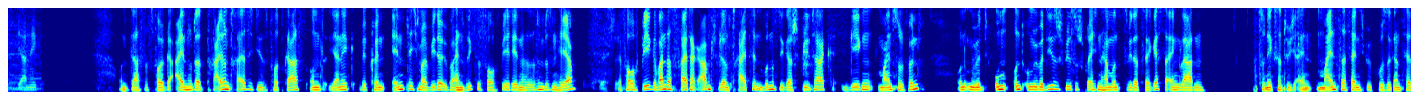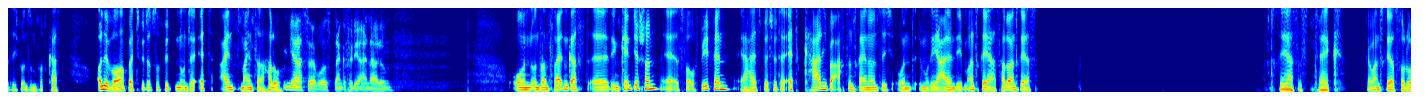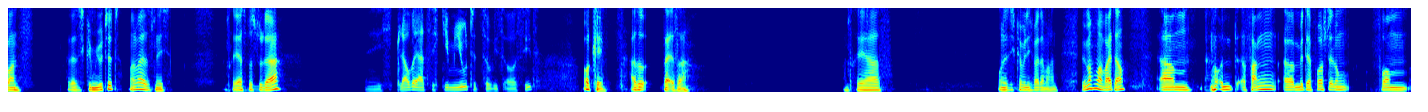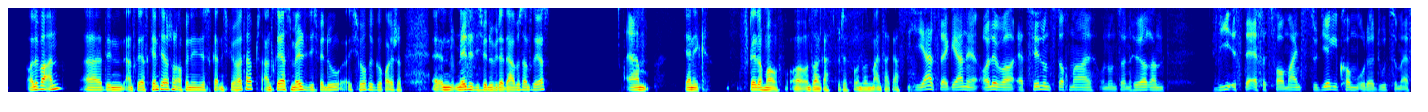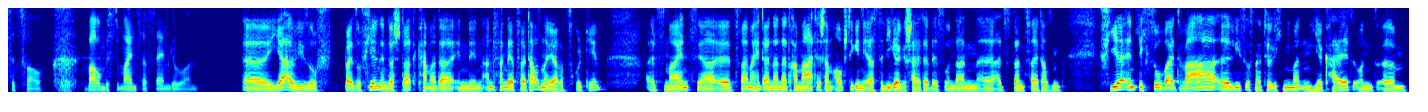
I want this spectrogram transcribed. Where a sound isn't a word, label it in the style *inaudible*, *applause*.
Mein Name ist Yannick. Und das ist Folge 133 dieses Podcasts. Und Yannick, wir können endlich mal wieder über einen Sieg des VfB reden. Das ist ein bisschen her. Sehr schön. Der VfB gewann das Freitagabendspiel am 13. Bundesligaspieltag gegen Mainz 05. Und um, über, um, und um über dieses Spiel zu sprechen, haben wir uns wieder zwei Gäste eingeladen. Zunächst natürlich ein Mainzer-Fan. Ich begrüße ganz herzlich bei unserem Podcast Oliver bei Twitter zu finden unter 1mainzer. Hallo. Ja, servus. Danke für die Einladung. Und unseren zweiten Gast, äh, den kennt ihr schon. Er ist VfB-Fan. Er heißt bei Twitter @kaliber1893 und im realen Leben Andreas. Hallo Andreas. Andreas ist weg. Wir haben Andreas verloren. Hat er sich gemutet? Man weiß es nicht. Andreas, bist du da? Ich glaube, er hat sich gemutet, so wie es aussieht. Okay, also da ist er. Andreas. Ohne dich können wir nicht weitermachen. Wir machen mal weiter ähm, und fangen äh, mit der Vorstellung vom Oliver an. Äh, den Andreas kennt ihr ja schon, auch wenn ihr ihn jetzt gerade nicht gehört habt. Andreas, melde dich, wenn du, ich höre Geräusche, äh, melde dich, wenn du wieder da bist, Andreas. Ähm, Yannick, stell doch mal auf äh, unseren Gast bitte, für unseren Mainzer Gast. Ja, sehr gerne. Oliver, erzähl uns doch mal und unseren Hörern, wie ist der FSV Mainz zu dir gekommen oder du zum FSV? *laughs* Warum bist du Mainzer Fan geworden? Äh, ja, wie so bei so vielen in der Stadt kann man da in den Anfang der 2000er Jahre zurückgehen, als Mainz ja äh, zweimal hintereinander dramatisch am Aufstieg in die erste Liga gescheitert ist und dann, äh, als es dann 2004 endlich soweit war, äh, ließ es natürlich niemanden hier kalt und ähm,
